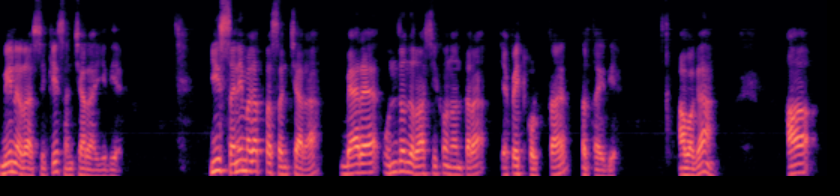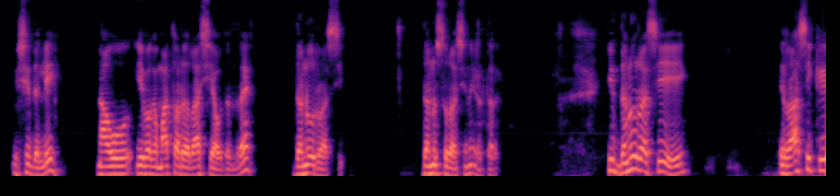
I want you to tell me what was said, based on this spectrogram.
ಮೀನರಾಶಿಗೆ ಸಂಚಾರ ಆಗಿದೆ. ಈ ಶನಿ ಮಹಾತ್ಮ ಸಂಚಾರ ಬೇರೆ ಒಂದೊಂದು ರಾಶಿಗೂ ಒಂದೊಂದು ಎಫೆಕ್ಟ್ ಕೊಡ್ತಾ ಬರ್ತಾ ಇದೆ. ಆವಾಗ ಆ ವಿಷಯದಲ್ಲಿ ನಾವು ಇವಾಗ ಮಾತಾಡೋ ರಾಶಿ ಯಾವುದಂದ್ರೆ ಧನುರ್ ರಾಶಿ. ಧನುಸ್ಸು ರಾಶಿನ ಹೇಳ್ತಾರೆ. ಈ ಧನು ರಾಶಿ ರಾಶಿಗೆ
